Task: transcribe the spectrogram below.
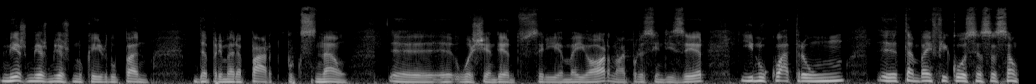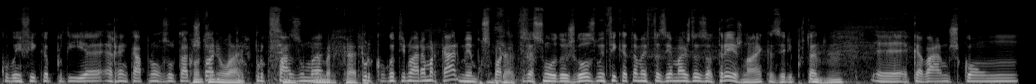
mesmo, mesmo, mesmo no cair do pano da primeira parte, porque senão uh, o ascendente seria maior, não é por assim dizer, e no 4 a 1 uh, também ficou a sensação que o Benfica podia arrancar para um resultado continuar, histórico, porque, porque faz sim, uma porque continuar a marcar, mesmo que o Sporting Exato. fizesse um ou dois gols, o Benfica também fazia mais dois ou três, não é? Quer dizer, e portanto uhum. acabarmos com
